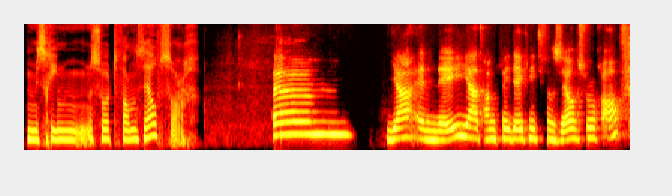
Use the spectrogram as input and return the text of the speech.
misschien een soort van zelfzorg. Um, ja en nee. Ja, het hangt per definitie van zelfzorg af.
